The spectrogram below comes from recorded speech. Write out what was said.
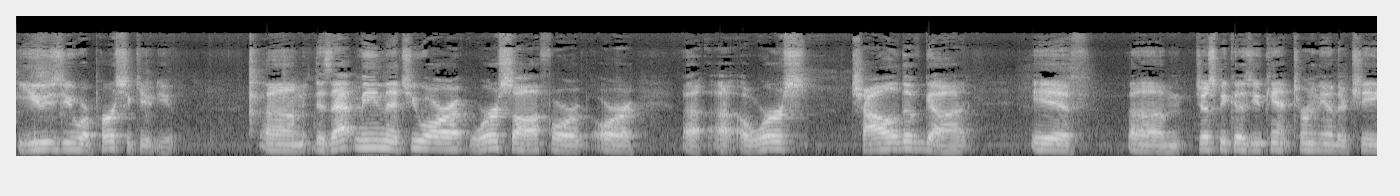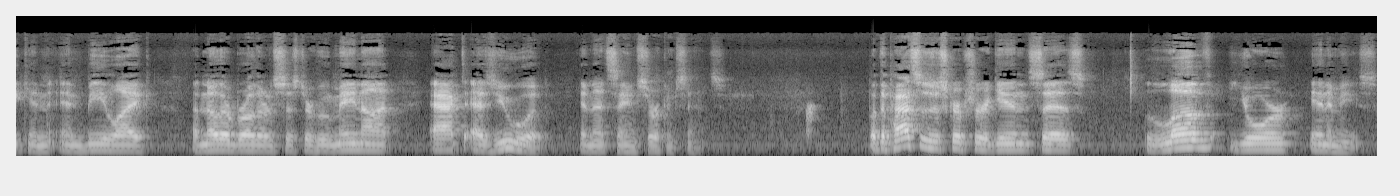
use you or persecute you. Um, does that mean that you are worse off or or a, a worse child of God if um, just because you can't turn the other cheek and, and be like another brother and sister who may not act as you would in that same circumstance. But the passage of Scripture again says, Love your enemies.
